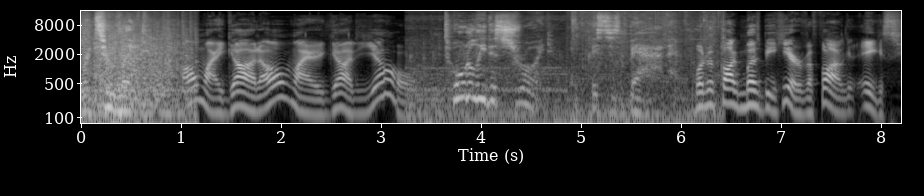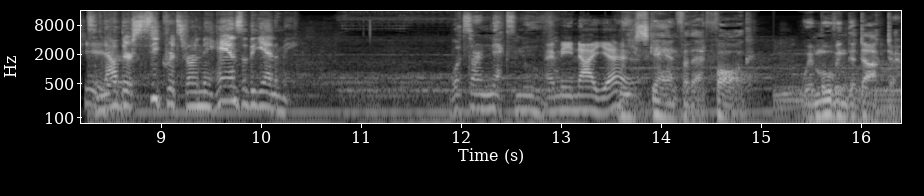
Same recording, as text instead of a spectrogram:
We're too late. Oh my god, oh my god, yo. Totally destroyed. This is bad. But the fog must be here. The fog is here. So now their secrets are in the hands of the enemy. What's our next move? I mean, not yet. We scan for that fog. We're moving the doctor.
